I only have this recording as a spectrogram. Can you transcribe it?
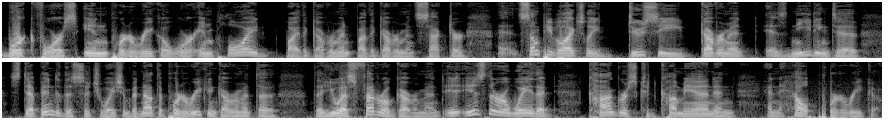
workforce in Puerto Rico were employed by the government, by the government sector. Some people actually do see government as needing to step into this situation, but not the Puerto Rican government, the, the U.S. federal government. Is there a way that Congress could come in and, and help Puerto Rico?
